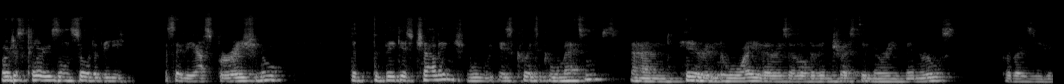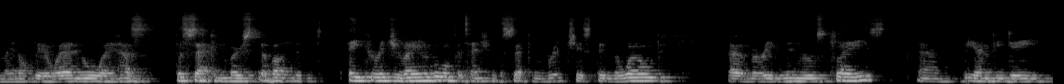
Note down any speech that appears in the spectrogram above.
I'll just close on sort of the, I say the aspirational. The, biggest challenge is critical metals. And here in Norway, there is a lot of interest in marine minerals. For those of you who may not be aware, Norway has the second most abundant acreage available and potentially the second richest in the world uh, marine minerals plays Um, the NPD,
